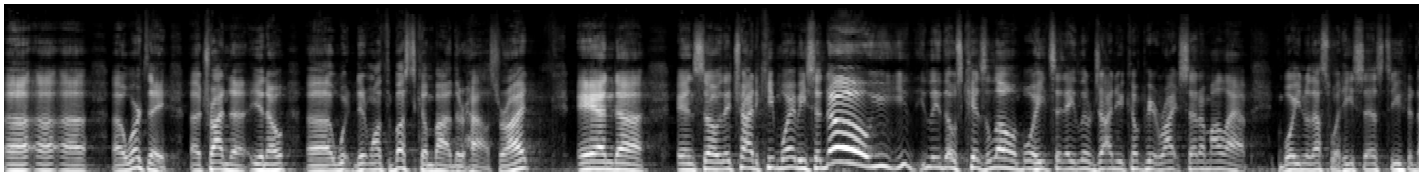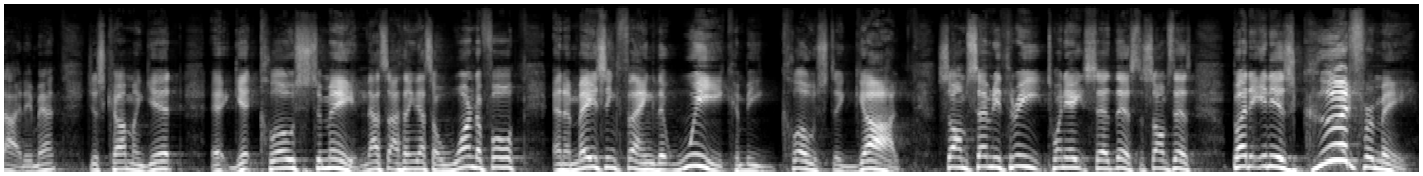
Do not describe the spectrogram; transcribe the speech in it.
uh, uh, uh weren't they? trying to, you know, didn't want the bus to come by their house, right? And, uh, and so they tried to keep him away. But he said, No, you, you, leave those kids alone. Boy, he said, Hey, little John, you come up here right, sit on my lap. And boy, you know, that's what he says to you tonight. Amen. Just come and get, uh, get close to me. And that's, I think that's a wonderful and amazing thing that we can be close to God. Psalm 73, 28 said this. The psalm says, But it is good for me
